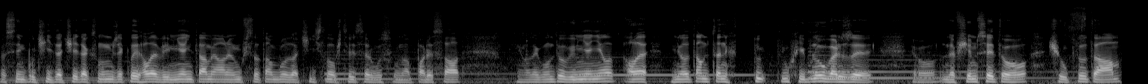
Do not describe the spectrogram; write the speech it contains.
ve svém počítači, tak jsme mu řekli, hele, vyměň tam, já nevím, už to tam bylo za číslo 48 na 50, Jo, tak on to vyměnil, ale měl tam ten, tu, tu chybnou verzi, jo, nevšiml si toho, šoupnul tam,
